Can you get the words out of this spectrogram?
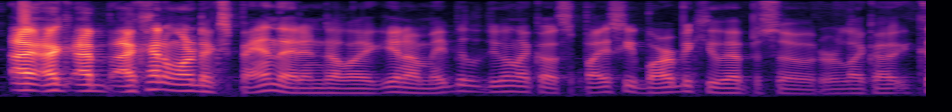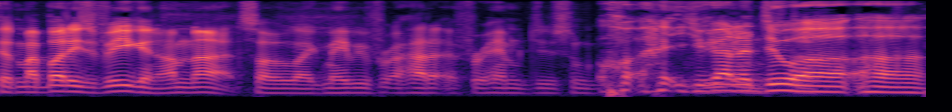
I I, I kind of wanted to expand that into like you know maybe doing like a spicy barbecue episode or like because my buddy's vegan I'm not so like maybe for how to, for him to do some you got to do a, a, uh,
